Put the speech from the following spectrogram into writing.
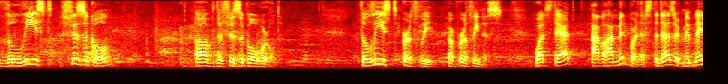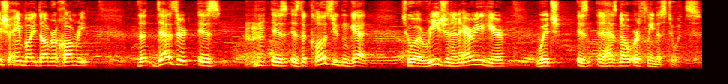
the least physical of the physical world, the least earthly of earthliness. What's that? Aval Hamidbar. That's the desert. The desert is is is the closest you can get to a region, an area here, which is has no earthliness to it.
